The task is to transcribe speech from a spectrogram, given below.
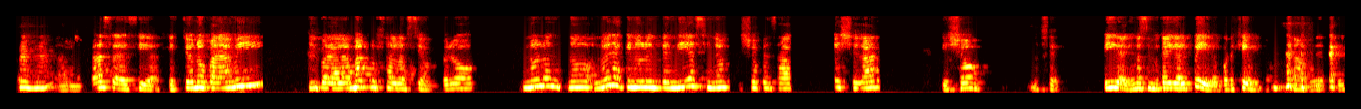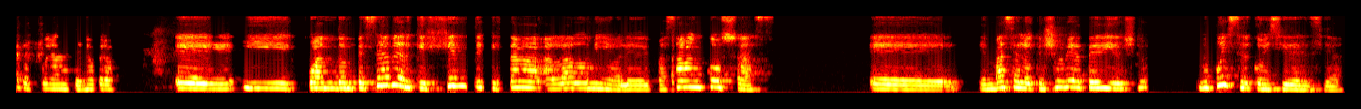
La casa decía, gestiono para mí y para la macrosalvación, pero no, no, era que no lo entendía, sino que yo pensaba que llegar, que yo, no sé, que no se me caiga el pelo, por ejemplo. No, fue antes, ¿no? Pero, eh, y cuando empecé a ver que gente que estaba al lado mío le pasaban cosas eh, en base a lo que yo había pedido, yo, no puede ser coincidencia.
